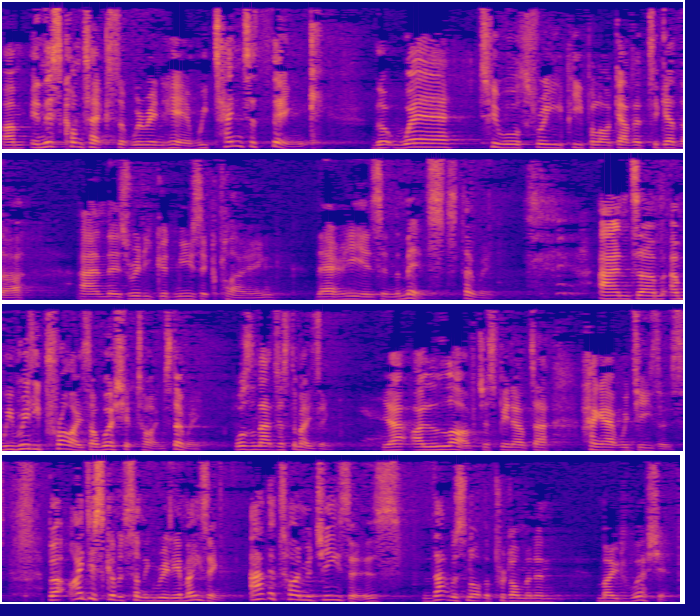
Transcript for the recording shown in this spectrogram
Um, in this context that we're in here, we tend to think that where two or three people are gathered together and there's really good music playing, there he is in the midst, don't we? And um, and we really prize our worship times, don't we? Wasn't that just amazing? Yeah, I love just being able to hang out with Jesus. But I discovered something really amazing. At the time of Jesus, that was not the predominant mode of worship.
